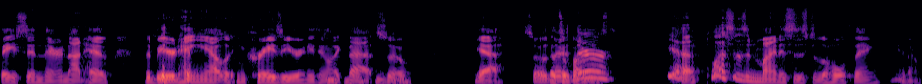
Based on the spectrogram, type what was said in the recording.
face in there and not have the beard hanging out looking crazy or anything like Mhm, that. mhm. So, yeah. So That's a there, there are bonus. yeah pluses and minuses to the whole thing. You know.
